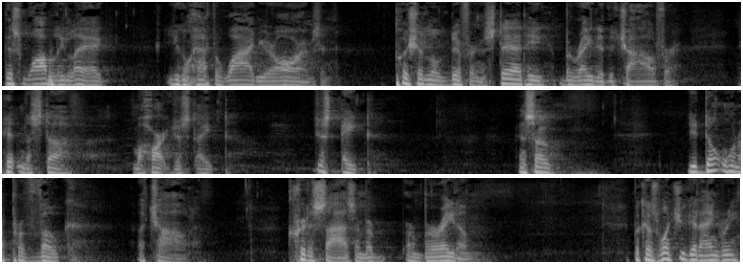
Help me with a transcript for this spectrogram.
this wobbly leg, you're going to have to widen your arms and push it a little different. Instead, he berated the child for hitting the stuff. My heart just ached. Just ached. And so, you don't want to provoke a child, criticize them, or, or berate them. Because once you get angry,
